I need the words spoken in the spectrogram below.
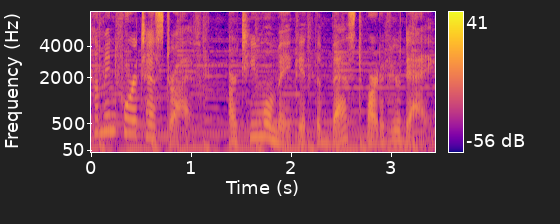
Come in for a test drive. Our team will make it the best part of your day.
